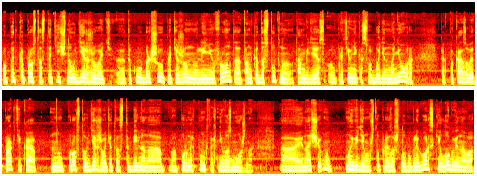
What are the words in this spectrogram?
попытка просто статично удерживать э, такую большую протяженную линию фронта, танкодоступную, там, где у противника свободен маневр, как показывает практика, ну, просто удерживать это стабильно на опорных пунктах невозможно. А, Иначе, ну, мы видим, что произошло в Углегорске, Логвиново.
